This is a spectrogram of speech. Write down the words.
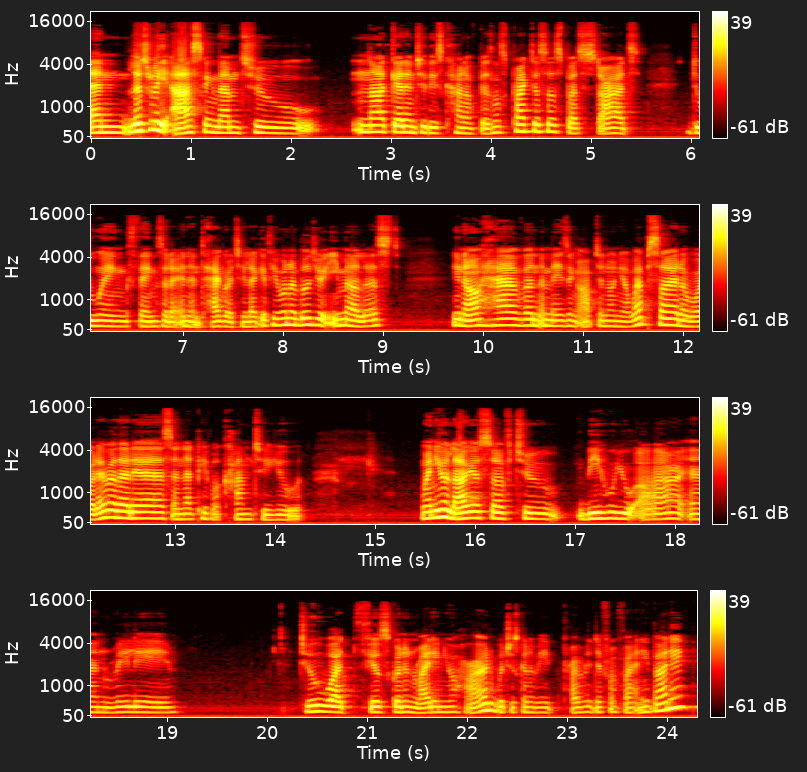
And literally asking them to not get into these kind of business practices, but start doing things that are in integrity. Like if you want to build your email list, you know, have an amazing opt-in on your website or whatever that is and let people come to you. When you allow yourself to be who you are and really do what feels good and right in your heart, which is going to be probably different for anybody,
